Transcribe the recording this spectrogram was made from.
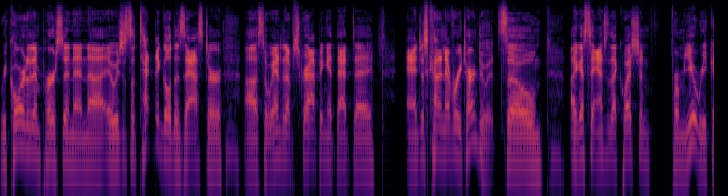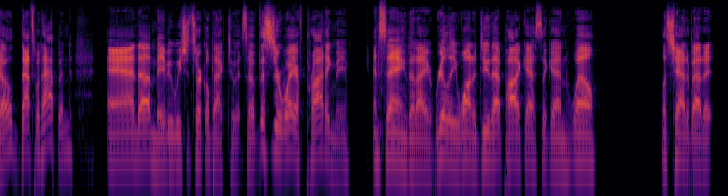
record it in person, and uh, it was just a technical disaster. Uh, so we ended up scrapping it that day and just kind of never returned to it. So I guess to answer that question from you, Rico, that's what happened, and uh, maybe we should circle back to it. So if this is your way of prodding me and saying that I really want to do that podcast again, well, let's chat about it.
